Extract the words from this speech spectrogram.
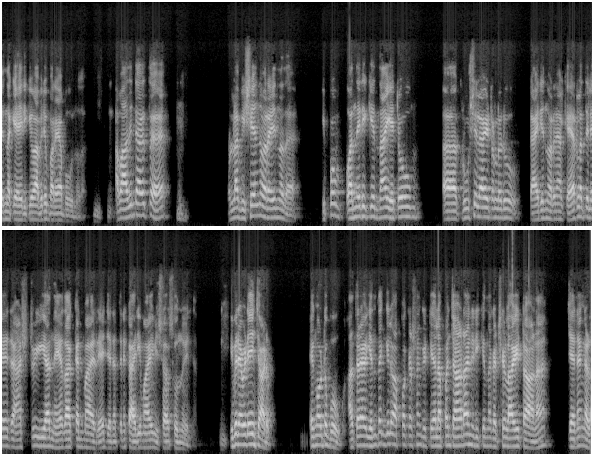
എന്നൊക്കെ ആയിരിക്കും അവരും പറയാൻ പോകുന്നത്. അപ്പൊ അതിന്റെ അകത്ത് ഉള്ള വിഷയം എന്ന് പറയുന്നത് ഇപ്പം വന്നിരിക്കുന്ന ഏറ്റവും ക്രൂഷ്യലായിട്ടുള്ളൊരു കാര്യം എന്ന് പറഞ്ഞാൽ കേരളത്തിലെ രാഷ്ട്രീയ നേതാക്കന്മാരെ ജനത്തിന് കാര്യമായ വിശ്വാസമൊന്നുമില്ല. ഇവരെവിടെയും ചാടും. എങ്ങോട്ട് പോകും അത്ര എന്തെങ്കിലും അപ്പകഷ്ണം കിട്ടിയാൽ അപ്പം ചാടാനിരിക്കുന്ന കക്ഷികളായിട്ടാണ് ജനങ്ങൾ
